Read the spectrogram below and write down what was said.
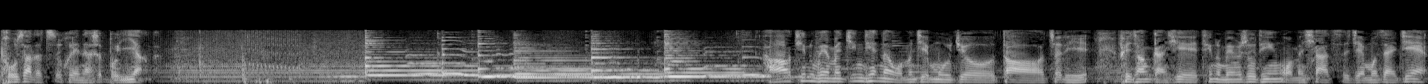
菩萨的智慧呢是不一样的。好，听众朋友们，今天呢我们节目就到这里，非常感谢听众朋友们收听，我们下次节目再见。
